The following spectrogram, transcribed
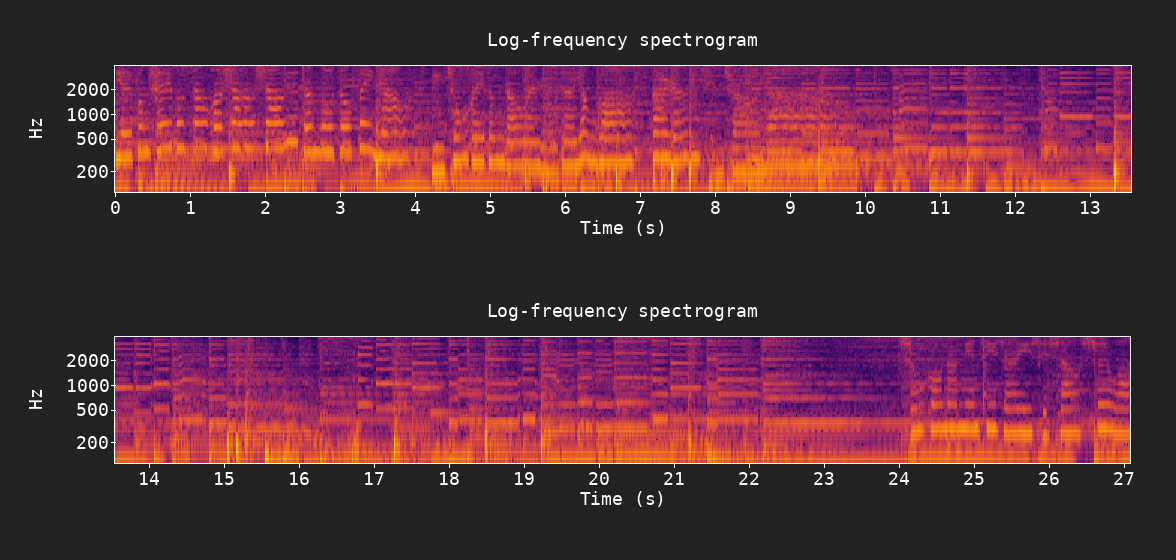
夜风吹不散花香，小雨赶不走飞鸟，你终会等到温柔的阳光，积攒一些小失望，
